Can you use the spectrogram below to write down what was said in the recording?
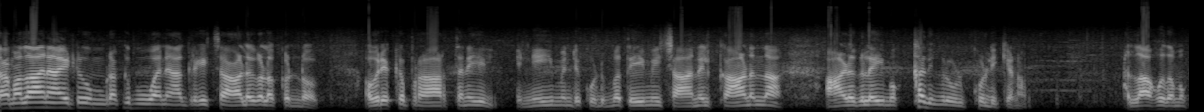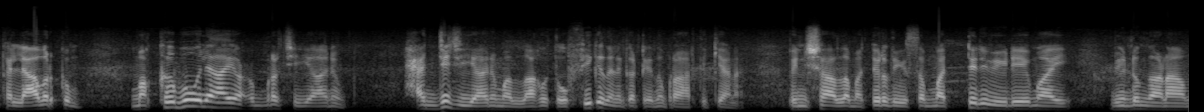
റമദാനായിട്ട് ഉമ്രക്ക് പോകാൻ ആഗ്രഹിച്ച ആളുകളൊക്കെ ഉണ്ടോ? അവരൊക്കെ പ്രാർത്ഥനയിൽ എന്നെയും എന്റെ കുടുംബത്തെയും ഈ ചാനൽ കാണുന്ന ആളുകളെയും ഒക്കെ നിങ്ങൾ ഉൾക്കൊള്ളിക്കണം. അള്ളാഹു നമുക്ക് എല്ലാവർക്കും മക്കബൂലായ ഉമ്ര ചെയ്യാനും ഹജ്ജ് ചെയ്യാനും അള്ളാഹു തോഫീക്ക് നൽകട്ടെ എന്ന് പ്രാർത്ഥിക്കുകയാണ്. അപ്പം ഇൻഷാല്ല മറ്റൊരു ദിവസം മറ്റൊരു വീഡിയോയുമായി വീണ്ടും കാണാം.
